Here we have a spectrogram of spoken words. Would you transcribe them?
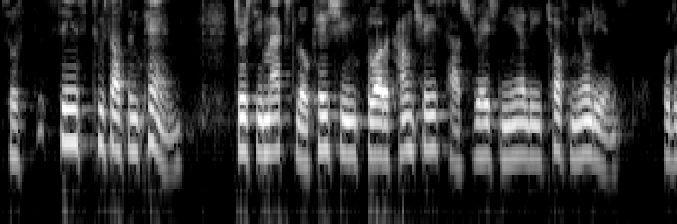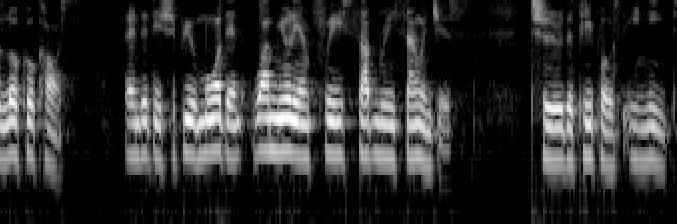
So since 2010, Jersey Mike's location throughout the countries has raised nearly 12 millions for the local cause, and they distribute more than 1 million free submarine sandwiches to the peoples in need.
